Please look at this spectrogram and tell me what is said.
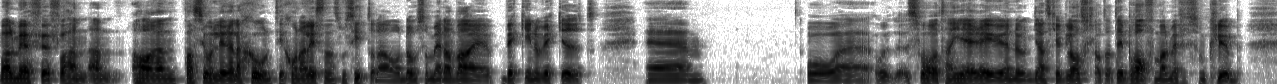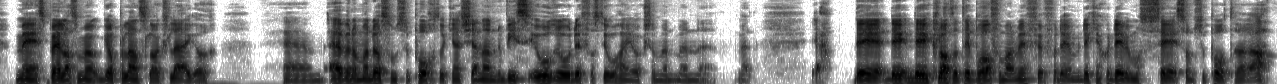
Malmö FF och han, han har en personlig relation till journalisterna som sitter där och de som är där varje vecka in och vecka ut. Ehm, och, eh, och svaret han ger är ju ändå ganska glasklart att det är bra för Malmö FF som klubb med spelare som går på landslagsläger. Ehm, även om man då som supporter kan känna en viss oro, det förstod han ju också, men, men, eh, men det, det, det är klart att det är bra för Malmö FF och det, det är kanske det vi måste se som supportrar, att,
